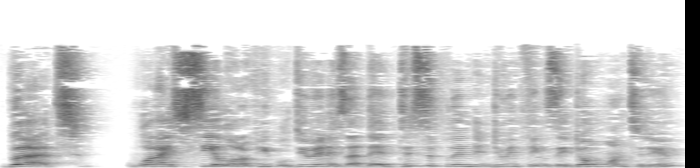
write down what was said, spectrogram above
But what I see a lot of people doing is that they're disciplined in doing things they don't want to do.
